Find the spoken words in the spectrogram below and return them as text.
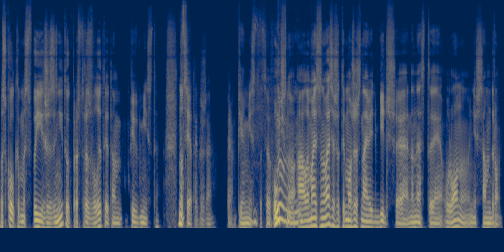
осколками своїх же зеніток просто розвалити там півміста. Ну, це я так вже. Прям півміста. Це гучно, ну, але мається на увазі, що ти можеш навіть більше нанести урону, ніж сам дрон.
